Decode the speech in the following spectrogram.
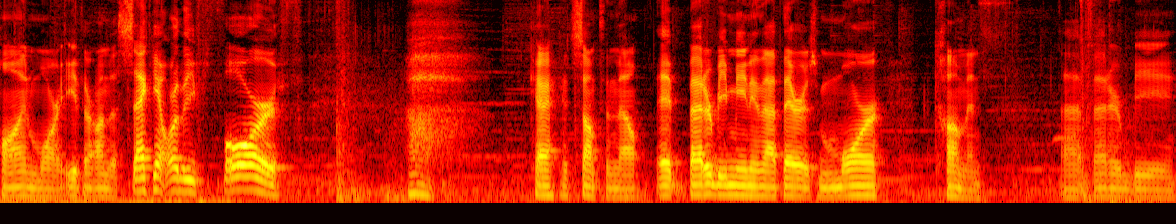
one more, either on the second or the fourth. okay, it's something though. It better be meaning that there is more coming. That better be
